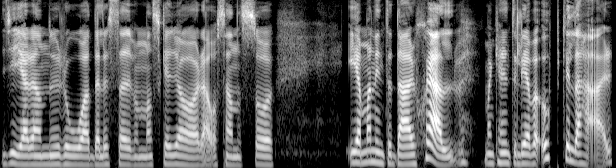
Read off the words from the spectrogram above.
ger en råd eller säger vad man ska göra och sen så är man inte där själv. Man kan inte leva upp till det här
